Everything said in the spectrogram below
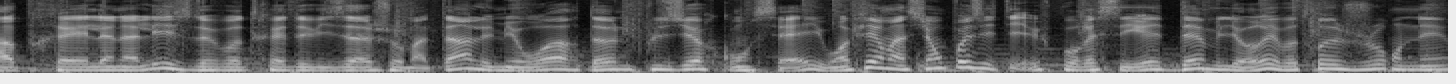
Après l'analyse de votre trait de visage au matin, le miroir donne plusieurs conseils ou affirmations positives pour essayer d'améliorer votre journée.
